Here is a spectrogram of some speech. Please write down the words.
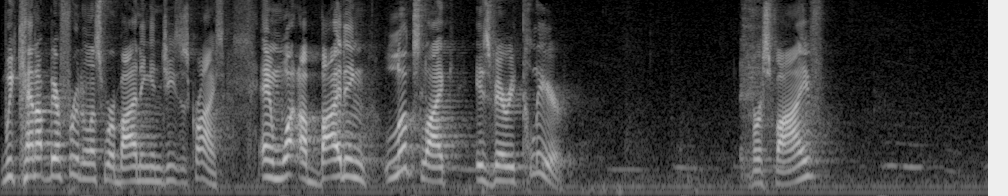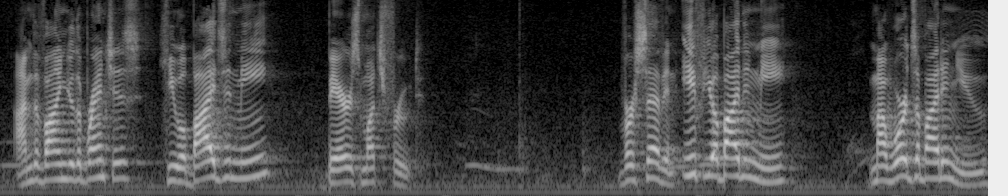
We cannot bear fruit unless we're abiding in Jesus Christ. And what abiding looks like is very clear. Verse 5 I'm the vine, you're the branches. He who abides in me bears much fruit. Verse 7 If you abide in me, my words abide in you,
